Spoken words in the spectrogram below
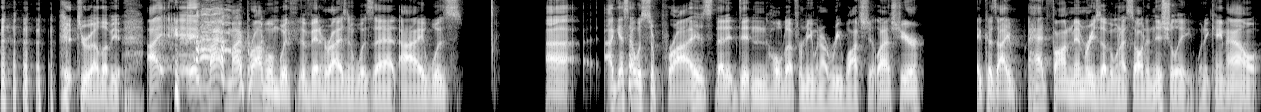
Drew, I love you. I eh, my my problem with Event Horizon was that I was uh I guess I was surprised that it didn't hold up for me when I rewatched it last year. Because I had fond memories of it when I saw it initially when it came out.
